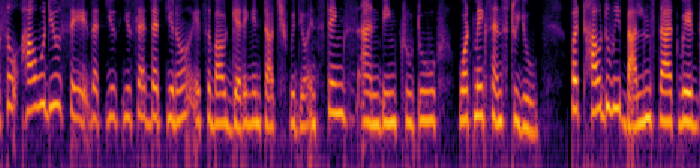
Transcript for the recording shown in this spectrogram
So how would you say that you you said that you know it's about getting in touch with your instincts and being true to what makes sense to you. But how do we balance that with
